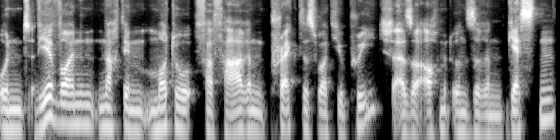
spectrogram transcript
Und wir wollen nach dem Motto verfahren, practice what you preach, also auch mit unseren Gästen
